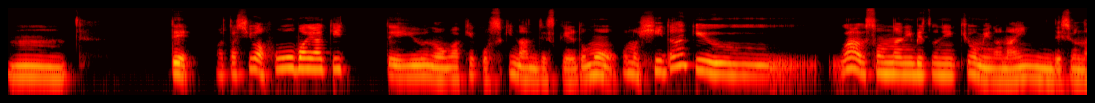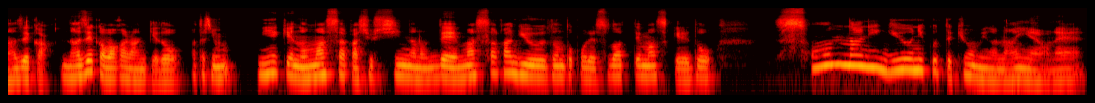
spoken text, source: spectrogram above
うん。で、私は朴葉焼きっていうのが結構好きなんですけれども、この飛騨牛はそんなに別に興味がないんですよ。なぜか。なぜかわからんけど、私、三重県の松阪出身なので、松阪牛のところで育ってますけれど、そんなに牛肉って興味がないんやよね。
